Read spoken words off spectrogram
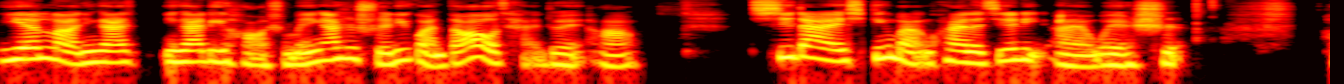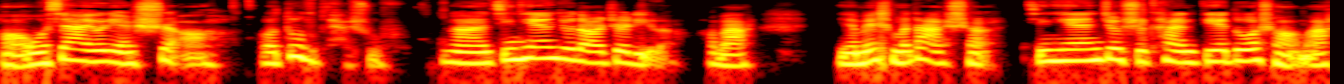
淹了，应该应该利好什么？应该是水利管道才对啊。期待新板块的接力，哎，我也是。好，我现在有点事啊，我肚子不太舒服。那今天就到这里了，好吧？也没什么大事儿，今天就是看跌多少嘛。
